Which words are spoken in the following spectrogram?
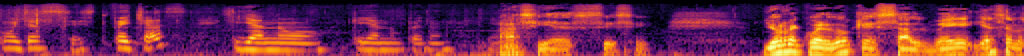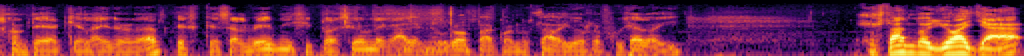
muchas este, fechas que ya no, que ya no pelan. Así es, sí, sí. Yo recuerdo que salvé, ya se los conté aquí al aire, ¿verdad? Que, que salvé mi situación legal en Europa cuando estaba yo refugiado ahí. Estando yo allá,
